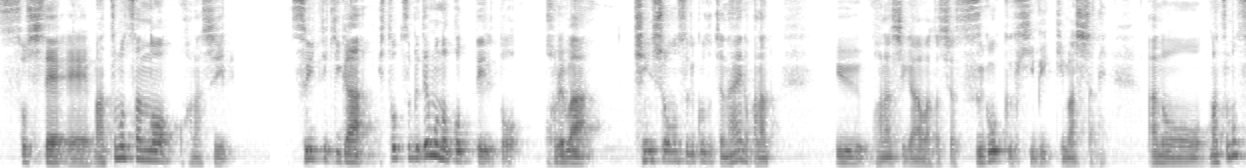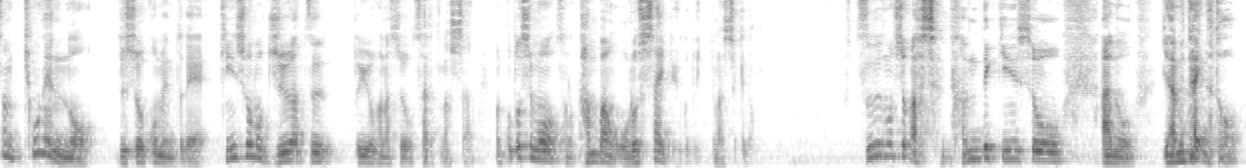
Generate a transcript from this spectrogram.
そして、えー松本さんのお話、水滴が一粒でも残っていると、これは金賞のすることじゃないのかなというお話が私はすごく響きましたね。あの、松本さん、去年の受賞コメントで、金賞の重圧というお話をされてました。まあ今年もその看板を下ろしたいということを言ってましたけど、普通の人からしたらなんで金賞を、あの、やめたいんだと、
